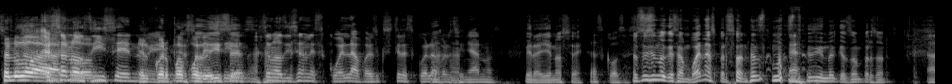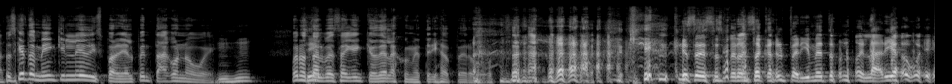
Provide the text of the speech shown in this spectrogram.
Saludo a Eso nos dicen, el cuerpo de Eso policías. dicen. Eso nos dicen en la escuela. Por eso existe la escuela, para enseñarnos Mira, yo no sé. esas cosas. No estoy diciendo que sean buenas personas, no estoy diciendo que son personas. Ah. Pues que también, ¿quién le dispararía al Pentágono, güey? Bueno, Sí. tal vez alguien que odia la geometría, pero... que se desesperó en sacar el perímetro, no el área, güey.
